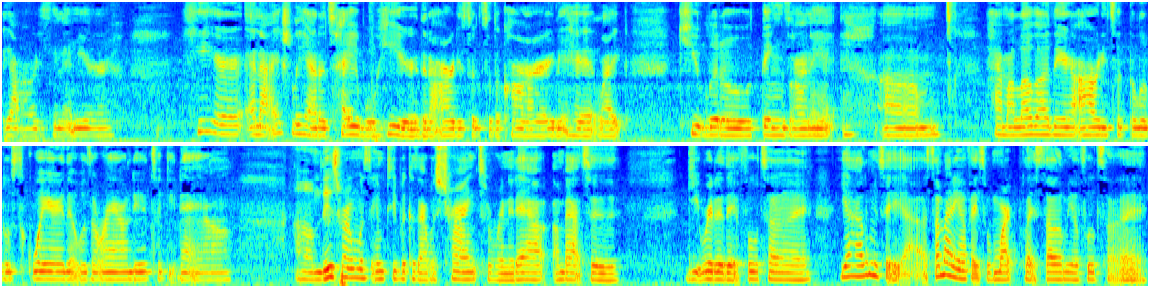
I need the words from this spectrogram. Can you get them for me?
y'all already seen that mirror here. And I actually had a table here that I already took to the car and it had like cute little things on it. Um, had my logo there. I already took the little square that was around it, took it down. Um, this room was empty because I was trying to rent it out. I'm about to get rid of that futon. Y'all, let me tell y'all, somebody on Facebook Marketplace sold me a futon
